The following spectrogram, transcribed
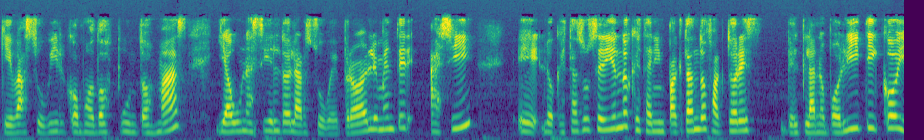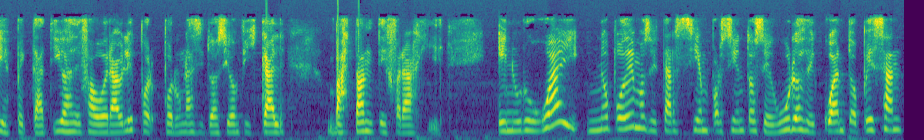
que va a subir como dos puntos más y aún así el dólar sube. Probablemente allí eh, lo que está sucediendo es que están impactando factores del plano político y expectativas desfavorables por, por una situación fiscal bastante frágil. En Uruguay no podemos estar 100% seguros de cuánto pesan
